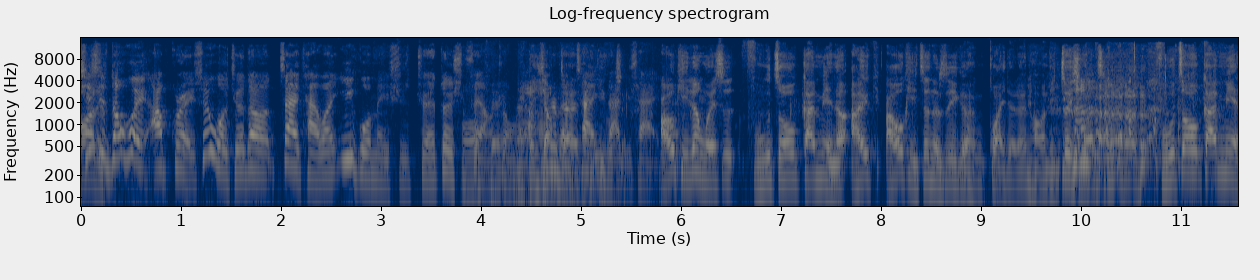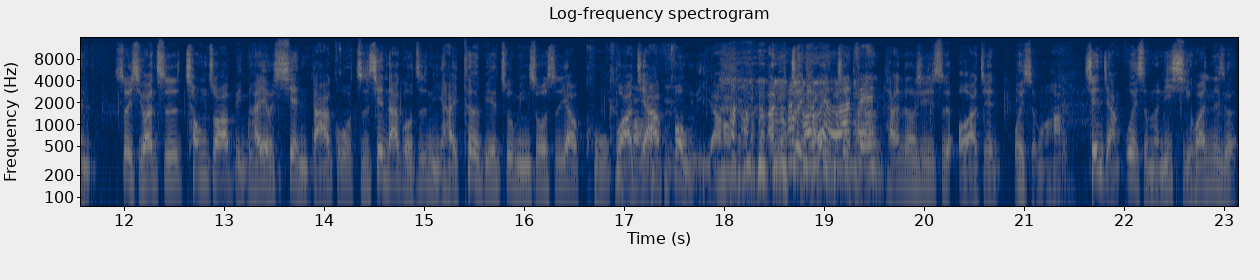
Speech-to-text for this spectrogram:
其实都会 upgrade，所以我觉得在台湾异国美食绝对是非常重要。日本菜、意大利菜。OK，认为是福州干面，然后 a o k 真的是一个很怪的人哈，你最喜欢吃福州干面。最喜欢吃葱抓饼，还有现打果汁。现打果汁你还特别注明说是要苦瓜加凤梨，然后啊，你最讨厌最讨厌的东西是蚵仔煎，为什么哈？先讲为什么你喜欢那个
